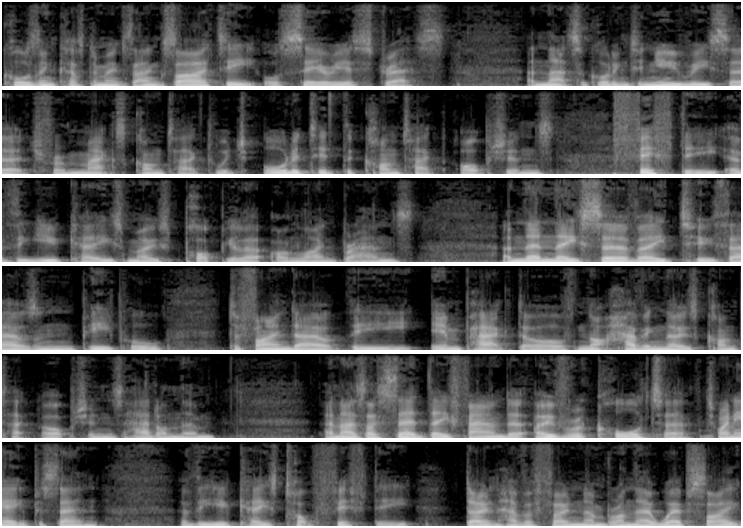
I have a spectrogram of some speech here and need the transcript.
causing customers anxiety or serious stress. And that's according to new research from Max Contact, which audited the contact options 50 of the UK's most popular online brands. And then they surveyed 2,000 people to find out the impact of not having those contact options had on them. And as I said, they found that over a quarter, 28% of the UK's top 50 don't have a phone number on their website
